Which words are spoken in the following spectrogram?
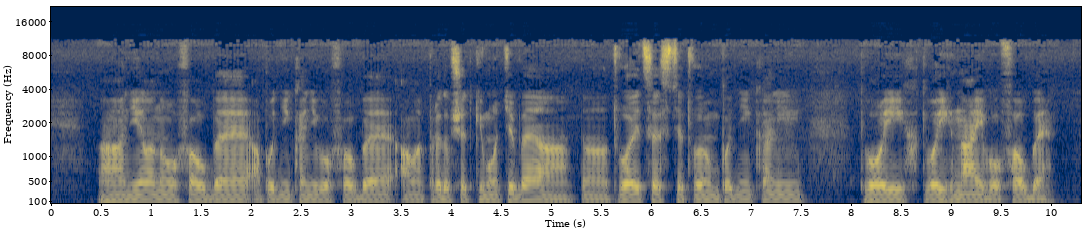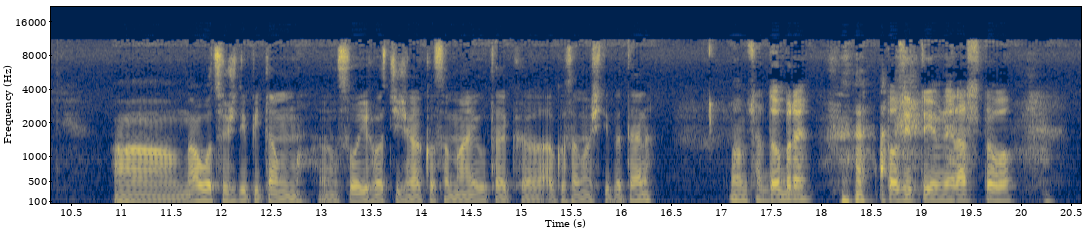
nielen o VB a podnikaní vo VB, ale predovšetkým o tebe a tvojej ceste, tvojom podnikaní, tvojich, tvojich naj vo VB. A na úvod sa vždy pýtam svojich hostí, že ako sa majú, tak ako sa máš ty, Peter? Mám sa dobre, pozitívne, rastovo,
